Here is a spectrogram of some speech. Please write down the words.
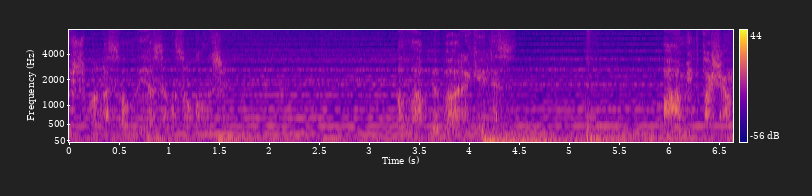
Düşmana sallayasınız o kılıcı. Allah mübarek eylesin. Amin paşam.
